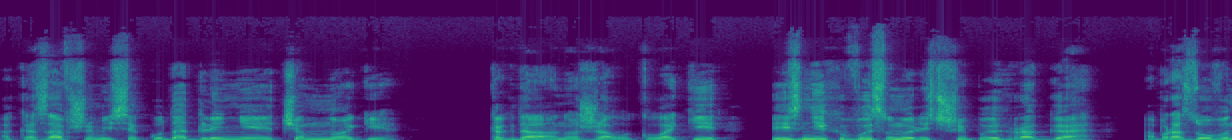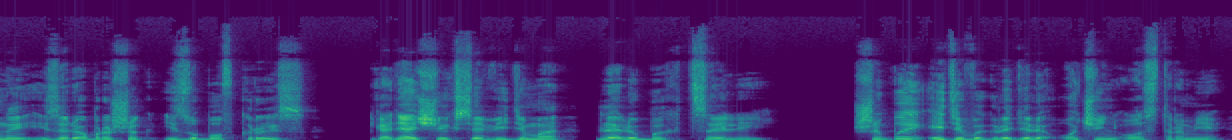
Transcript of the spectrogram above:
оказавшимися куда длиннее, чем ноги. Когда оно сжало кулаки, из них высунулись шипы рога, образованные из ребрышек и зубов крыс, годящихся, видимо, для любых целей. Шипы эти выглядели очень острыми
